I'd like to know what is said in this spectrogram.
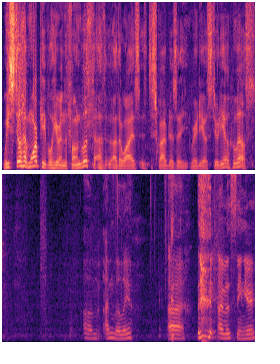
We still have more people here in the phone booth, otherwise it's described as a radio studio. Who else? Um, I'm Lily. Uh, I'm a senior,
